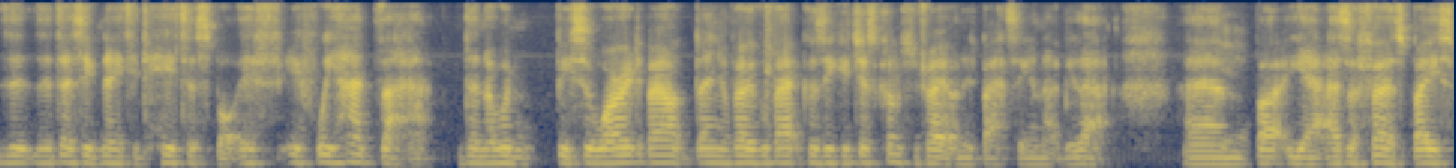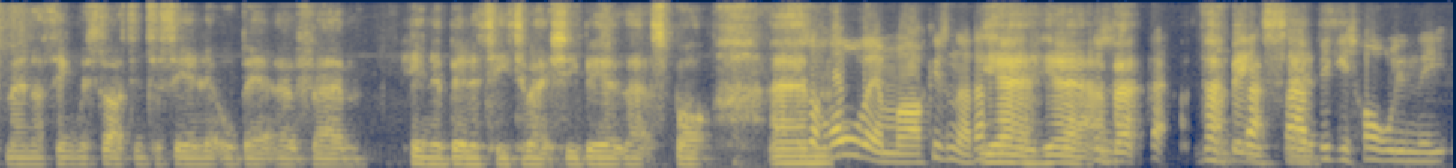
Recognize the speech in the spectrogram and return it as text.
the, the designated hitter spot. If if we had that, then I wouldn't be so worried about Daniel Vogelbach because he could just concentrate on his batting and that'd be that. Um, Yeah. But yeah, as a first baseman, I think we're starting to see a little bit of um, inability to actually be at that spot. There's a Um, hole there, Mark, isn't there? That's yeah, yeah, but that, that being that's our said- biggest hole in the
